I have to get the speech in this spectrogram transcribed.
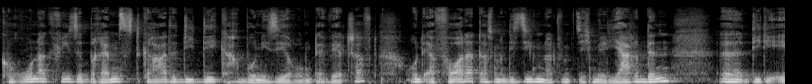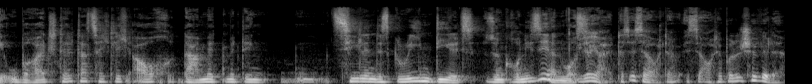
Corona-Krise bremst gerade die Dekarbonisierung der Wirtschaft und er fordert, dass man die 750 Milliarden, äh, die die EU bereitstellt, tatsächlich auch damit mit den Zielen des Green Deals synchronisieren muss. Ja, ja, das ist ja auch der, ist ja auch der politische Wille.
